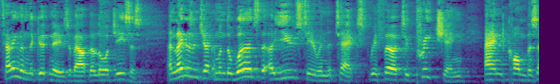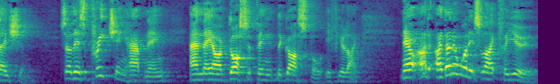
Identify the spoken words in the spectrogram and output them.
telling them the good news about the Lord Jesus. And, ladies and gentlemen, the words that are used here in the text refer to preaching and conversation. So there's preaching happening, and they are gossiping the gospel, if you like. Now, I, I don't know what it's like for you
